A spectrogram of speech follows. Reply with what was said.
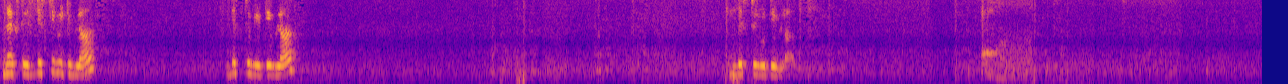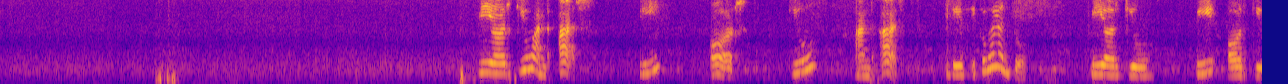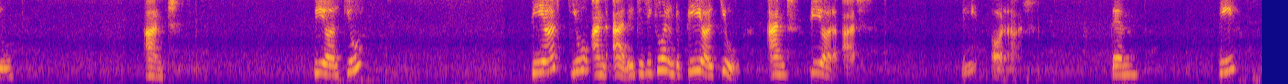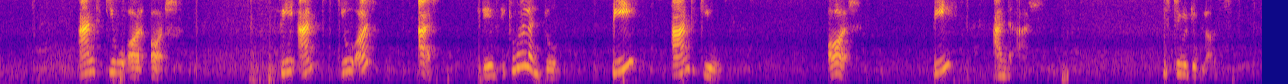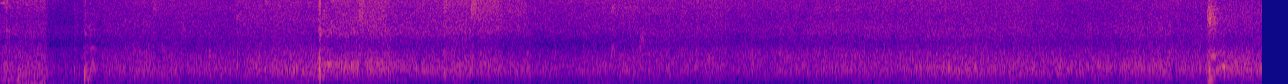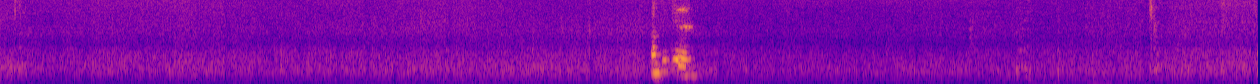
Next is distributive laws. Distributive laws. Distributive laws. P or Q and R. P or Q and R. It is equivalent to P or Q, P or Q and P or Q, P or Q and R. It is equivalent to P or Q and P or R. P or R. Then P and Q or R. P and Q or R. It is equivalent to P and Q or P and R. Distributive laws.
